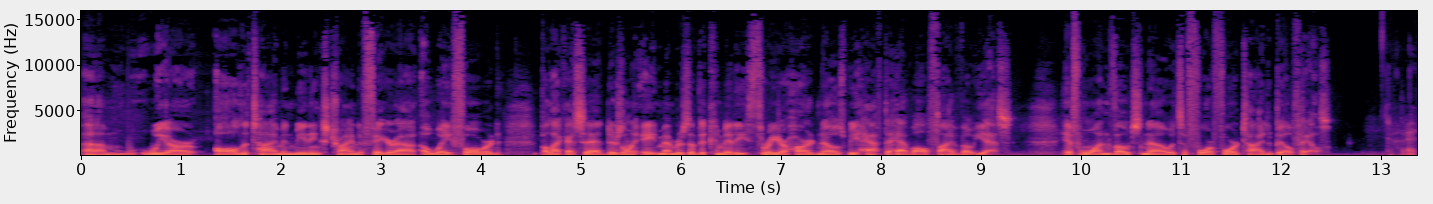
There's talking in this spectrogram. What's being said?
Um, we are all the time in meetings trying to figure out a way forward. But like I said, there's only eight members of the committee. Three are hard no's. We have to have all five vote yes. If one votes no, it's a four-four tie. The bill fails. Got it.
